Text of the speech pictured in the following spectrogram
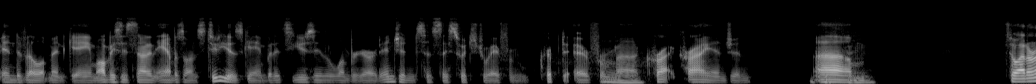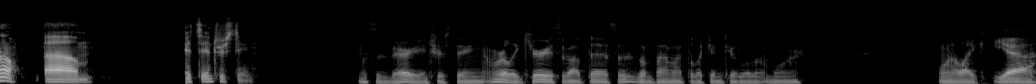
in development game. Obviously, it's not an Amazon Studios game, but it's using the Lumberyard engine since they switched away from Crypto or from uh, Oh, Cry, CryEngine. Um, so I don't know. Um, it's interesting. This is very interesting. I'm really curious about this. This is something I'm going to to look into a little bit more. I want to like, yeah.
